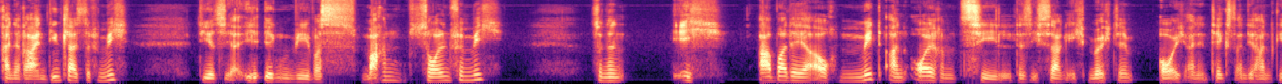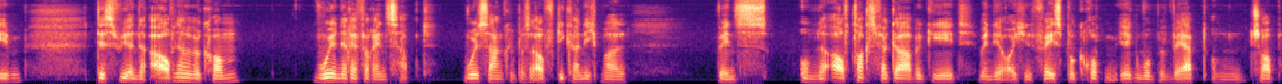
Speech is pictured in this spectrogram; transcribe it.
keine reinen Dienstleister für mich, die jetzt irgendwie was machen sollen für mich, sondern ich arbeite ja auch mit an eurem Ziel, dass ich sage, ich möchte euch einen Text an die Hand geben, dass wir eine Aufnahme bekommen, wo ihr eine Referenz habt, wo ihr sagen könnt, pass auf, die kann ich mal, wenn es um eine Auftragsvergabe geht, wenn ihr euch in Facebook-Gruppen irgendwo bewerbt um einen Job,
